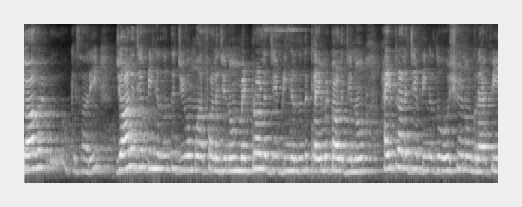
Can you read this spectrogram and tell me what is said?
ஜியாகிரஃபி ஓகே சாரி ஜியாலஜி அப்படிங்கிறது வந்து ஜியோமார்ஃபாலஜினோ மெட்ராலஜி அப்படிங்கிறது வந்து கிளைமேட்டாலஜினோ ஹைட்ராலஜி அப்படிங்கிறது ஓஷியனோகிராஃபி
